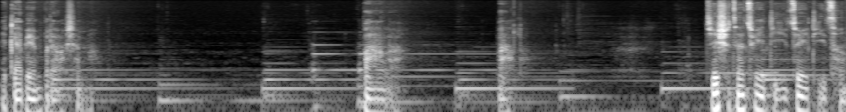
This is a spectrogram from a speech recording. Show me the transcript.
也改变不了什么。罢了，罢了。即使在最底最底层，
